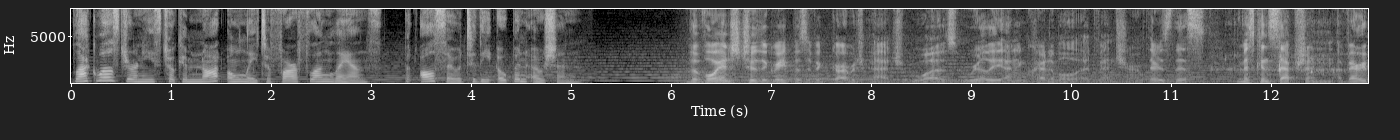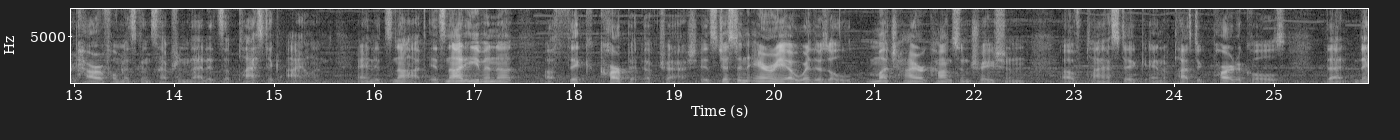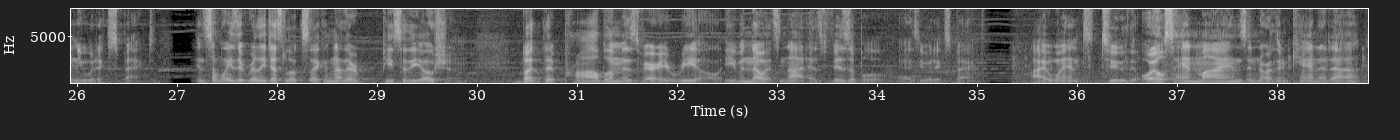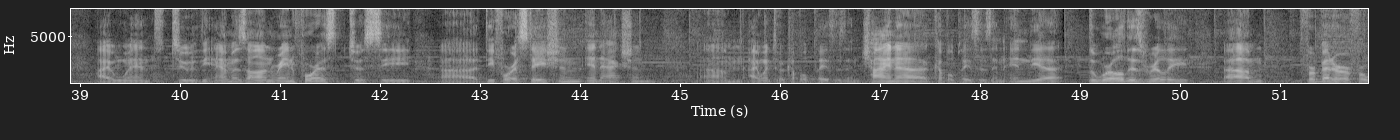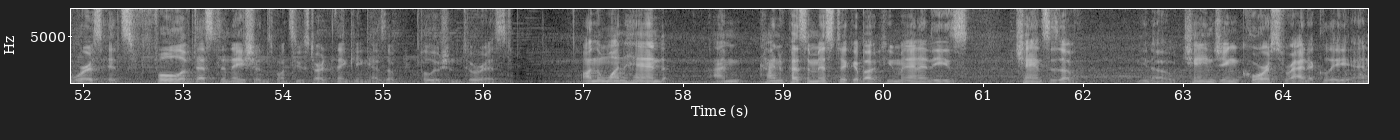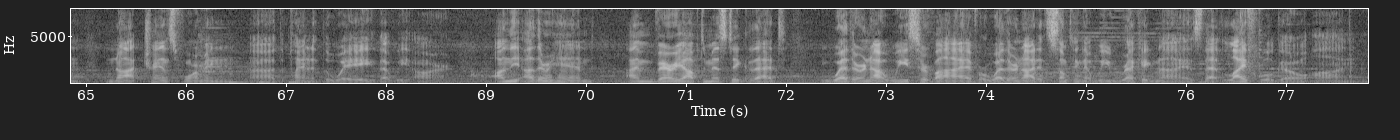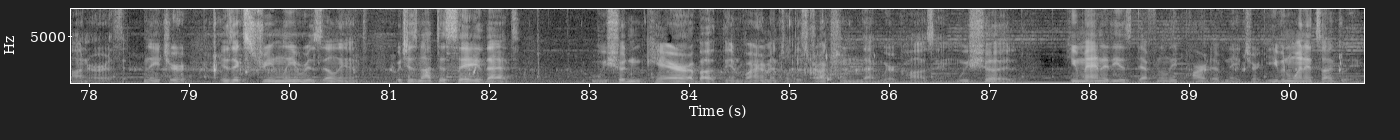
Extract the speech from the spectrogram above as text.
Blackwell's journeys took him not only to far-flung lands, but also to the open ocean. The voyage to the Great Pacific Garbage Patch was really an incredible adventure. There's this misconception, a very powerful misconception, that it's a plastic island. And it's not. It's not even a, a thick carpet of trash. It's just an area where there's a much higher concentration of plastic and of plastic particles that, than you would expect. In some ways, it really just looks like another piece of the ocean. But the problem is very real, even though it's not as visible as you would expect. I went to the oil sand mines in northern Canada. I went to the Amazon rainforest to see uh, deforestation in action. Um, I went to a couple places in China, a couple places in India. The world is really, um, for better or for worse, it's full of destinations once you start thinking as a pollution tourist. On the one hand, I'm kind of pessimistic about humanity's chances of you know, changing course radically and not transforming uh, the planet the way that we are. On the other hand, I'm very optimistic that whether or not we survive or whether or not it's something that we recognize that life will go on on Earth. Nature is extremely resilient, which is not to say that we shouldn't care about the environmental destruction that we're causing. We should. Humanity is definitely part of nature, even when it's ugly.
